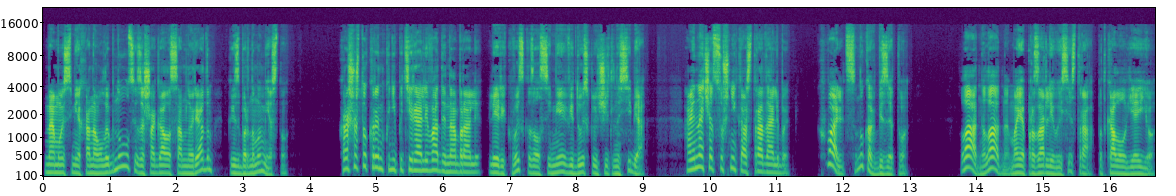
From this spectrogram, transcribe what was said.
На мой смех она улыбнулась и зашагала со мной рядом к избранному месту. «Хорошо, что к рынку не потеряли, воды набрали», — Лерик высказался, имея в виду исключительно себя. «А иначе от сушняка страдали бы. Хвалится, ну как без этого?» «Ладно, ладно, моя прозорливая сестра», — подколол я ее.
